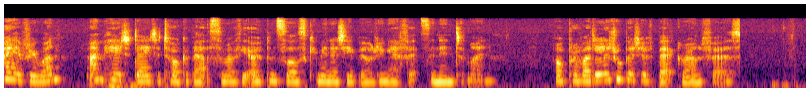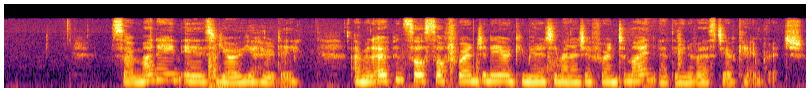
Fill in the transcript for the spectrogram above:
Hi everyone, I'm here today to talk about some of the open source community building efforts in Intermine. I'll provide a little bit of background first. So my name is Yo Yehudi. I'm an open source software engineer and community manager for Intermine at the University of Cambridge.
